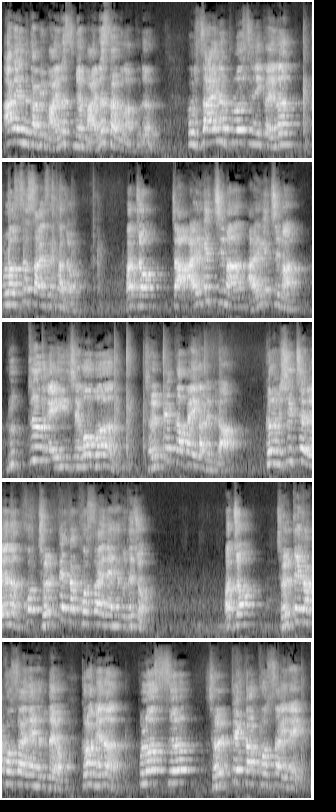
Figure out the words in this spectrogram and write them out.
안에 있는 값이 마이너스면 마이너스 달고 나왔거든. 그럼 사인은 플러스니까 얘는 플러스 사인 세타죠. 맞죠? 자 알겠지만 알겠지만 루트 a 제곱은 절대값 a가 됩니다. 그럼 실제로 얘는 코, 절대값 코사인에 해도 되죠? 맞죠? 절대값 코사인에 해도 돼요. 그럼 얘는 플러스 절대값 코사인 A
